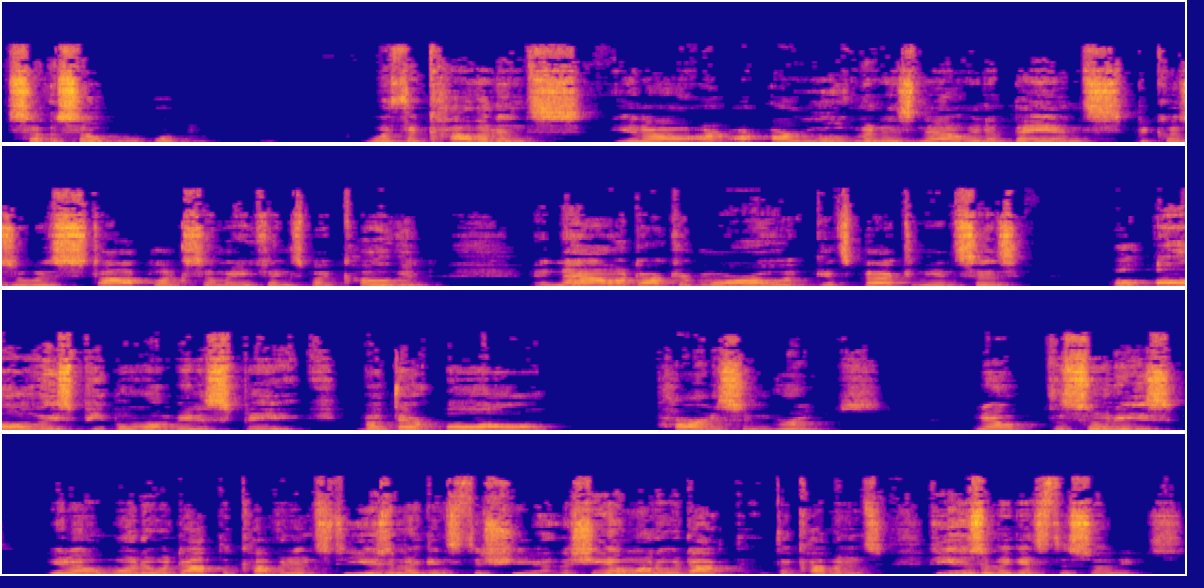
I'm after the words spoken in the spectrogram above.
so, so with the covenants, you know, our, our movement is now in abeyance because it was stopped like so many things by COVID. And now Dr. Morrow gets back to me and says, well, all of these people want me to speak, but they're all partisan groups. You know, the Sunnis, you know, want to adopt the covenants to use them against the Shia. The Shia want to adopt the covenants to use them against the Sunnis.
